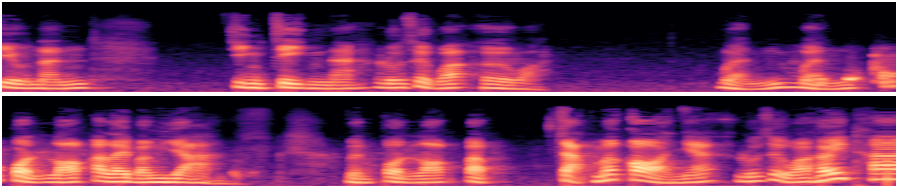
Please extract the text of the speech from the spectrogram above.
ฟิลนั้นจริง ๆ นะรู้สึกว่าเออว่ะ เหมือนเหมือนปลดล็อกอะไรบางอย่าง เหมือนปลดล็อกแบบจากเมื่อก่อนเนี้ยรู้สึกว่าเฮ้ยถ้า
